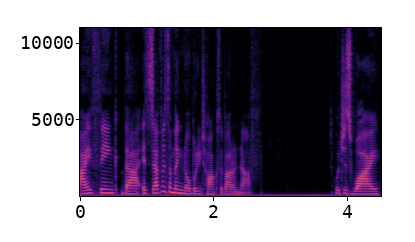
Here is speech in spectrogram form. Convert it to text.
I think that it's definitely something nobody talks about enough, which is why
